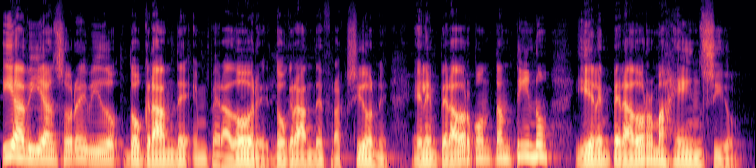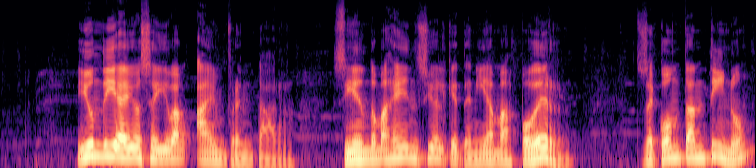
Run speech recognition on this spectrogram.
Y habían sobrevivido dos grandes emperadores, dos grandes fracciones, el emperador Constantino y el emperador Magencio. Y un día ellos se iban a enfrentar, siendo Magencio el que tenía más poder. Entonces Constantino,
